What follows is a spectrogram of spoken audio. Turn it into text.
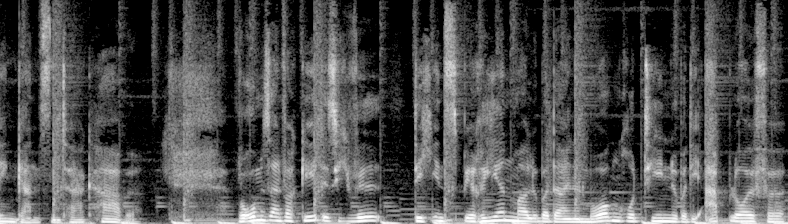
den ganzen Tag habe. Worum es einfach geht, ist, ich will dich inspirieren, mal über deine Morgenroutinen, über die Abläufe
